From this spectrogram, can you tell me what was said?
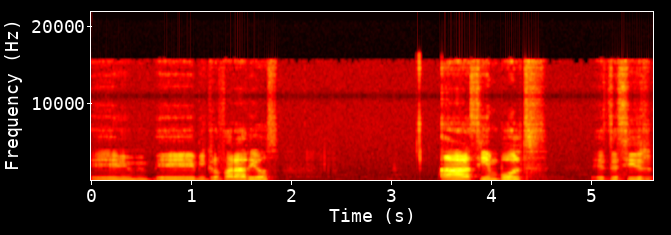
eh, eh, microfaradios a 100 volts. Es decir,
